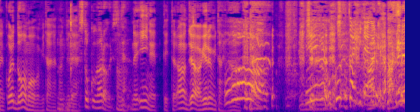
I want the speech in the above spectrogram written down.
ん。えこれどう思う？みたいな感じで、ストックがあるわけですね、でいいねって言ったらあじゃああげるみたいな。えー、お小遣いみたいなあげ方する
